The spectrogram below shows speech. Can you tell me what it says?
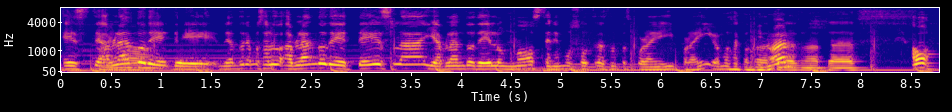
Este, hablando de, de, de, tenemos hablando de Tesla y hablando de Elon Musk, tenemos otras notas por ahí, por ahí, vamos a continuar. Otras notas. Oh,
